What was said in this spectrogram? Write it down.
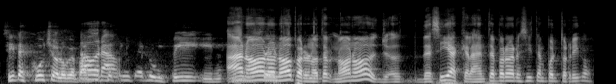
Sí, te escucho. Lo que pasa es que te interrumpí y... Ah, no, no, no, pero no te... No, no, yo decía que la gente progresista en Puerto Rico...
